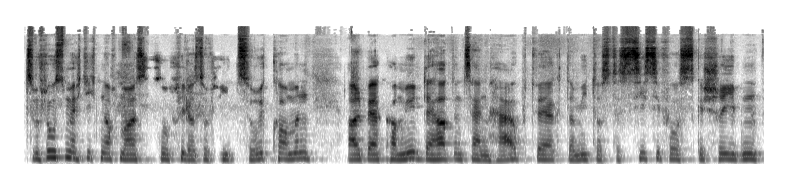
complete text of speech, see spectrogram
Zum Schluss möchte ich nochmals zur Philosophie zurückkommen. Albert Camus, der hat in seinem Hauptwerk Der Mythos des Sisyphus geschrieben,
